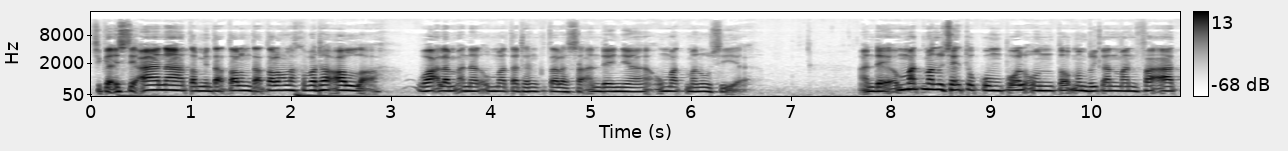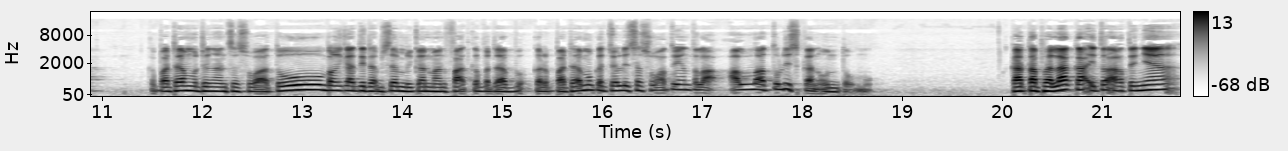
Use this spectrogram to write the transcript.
Jika isti'anah atau minta tolong, minta tolonglah kepada Allah. Wa'lam anal umat dan ketalah seandainya umat manusia. Andai umat manusia itu kumpul untuk memberikan manfaat kepadamu dengan sesuatu, mereka tidak bisa memberikan manfaat kepada kepadamu kecuali sesuatu yang telah Allah tuliskan untukmu. Kata balaka itu artinya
